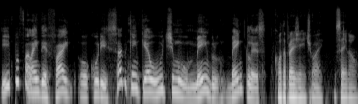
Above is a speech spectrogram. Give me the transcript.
E por falar em DeFi, ô Curi, sabe quem que é o último membro Bankless? Conta pra gente, uai. Não sei não.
